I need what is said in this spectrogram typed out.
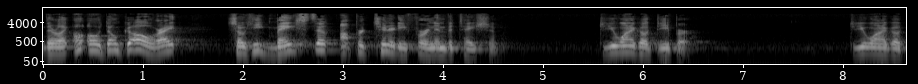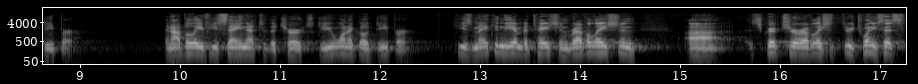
They're like, oh, oh, don't go, right? So he makes the opportunity for an invitation. Do you want to go deeper? Do you want to go deeper? And I believe he's saying that to the church. Do you want to go deeper? He's making the invitation. Revelation, uh, scripture, Revelation 3.20 says,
